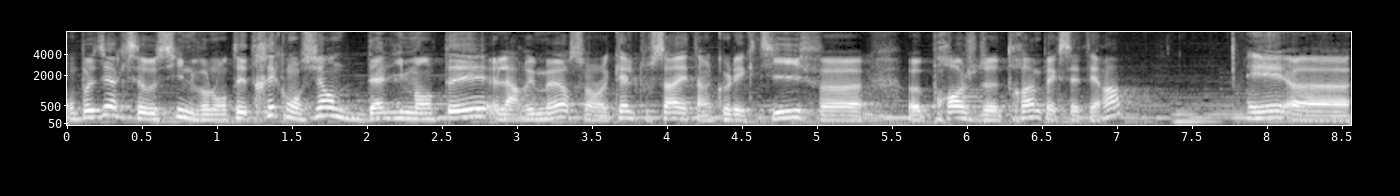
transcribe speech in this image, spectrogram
On peut dire que c'est aussi une volonté très consciente d'alimenter la rumeur selon laquelle tout ça est un collectif euh, euh, proche de Trump, etc. Et euh,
